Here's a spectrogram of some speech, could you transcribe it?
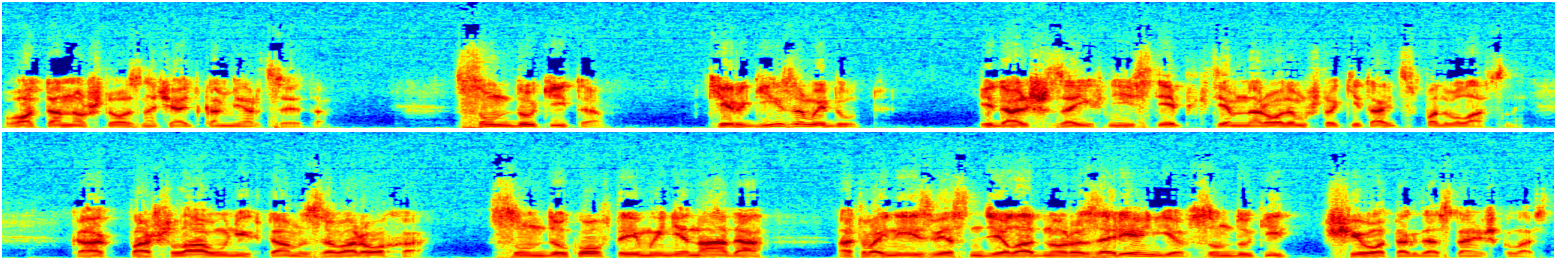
Вот оно что означает коммерция это. Сундуки-то киргизам идут, и дальше за ихние степь к тем народам, что китайцы подвластны. Как пошла у них там завароха, сундуков-то им и не надо. От войны известно дело одно разорение, в сундуки чего тогда станешь класть?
